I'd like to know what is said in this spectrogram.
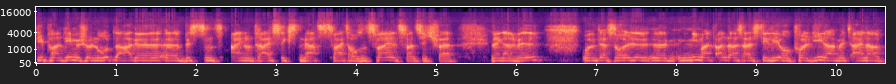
die pandemische Notlage äh, bis zum 31. März 2022 verlängern will. Und es soll äh, niemand anders als die Leopoldina mit einer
